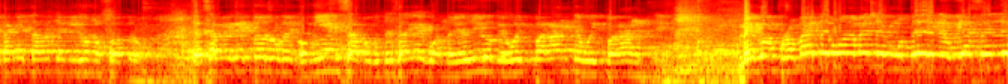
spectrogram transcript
Están esta noche aquí con nosotros. Usted sabe que esto es lo que comienza, porque usted sabe que cuando yo digo que voy para adelante, voy para adelante. Me comprometo nuevamente con ustedes y les voy a hacerle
